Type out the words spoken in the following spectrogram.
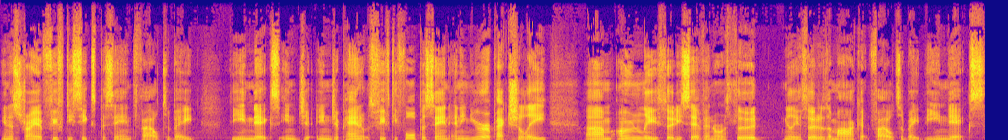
In Australia, 56% failed to beat the index. In, J- in Japan, it was 54%. And in Europe, actually, um, only 37 or a third, nearly a third of the market failed to beat the index.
